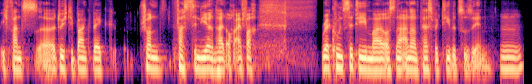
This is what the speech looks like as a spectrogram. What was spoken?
ich fand es äh, durch die Bank weg schon faszinierend, halt auch einfach Raccoon City mal aus einer anderen Perspektive zu sehen. Mhm.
